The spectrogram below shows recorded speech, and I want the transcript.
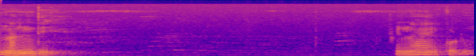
నంది. వినాయకుడు.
